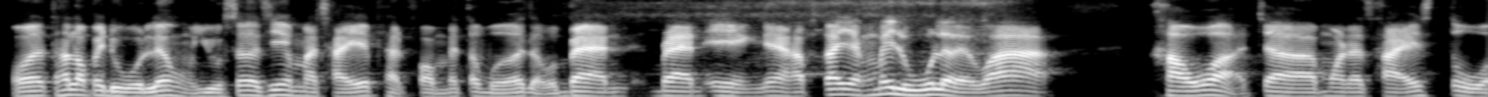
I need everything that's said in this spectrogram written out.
เพราะถ้าเราไปดูเรื่องของ user ที่มาใช้แพลตฟอร์ม Metaverse หรือว่าแบรนด์แบรนด์เองเนี่ยครับก็ยังไม่รู้เลยว่าเขาอะจะ monetize ตัว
